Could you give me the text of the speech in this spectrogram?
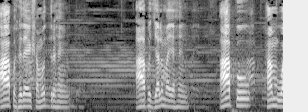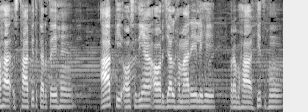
आप हृदय समुद्र हैं, आप जलमय हैं, आपको हम वहाँ स्थापित करते हैं। आपकी औषधियाँ और जल हमारे लिए प्रभाहित हों।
